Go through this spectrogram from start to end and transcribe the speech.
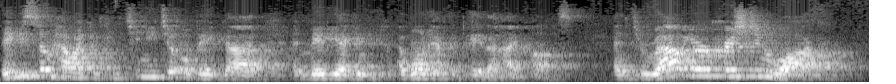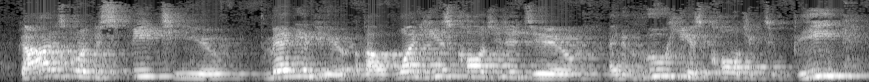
Maybe somehow I can continue to obey God, and maybe I can I won't have to pay the high cost. And throughout your Christian walk, God is going to speak to you, many of you, about what He has called you to do and who He has called you to be.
